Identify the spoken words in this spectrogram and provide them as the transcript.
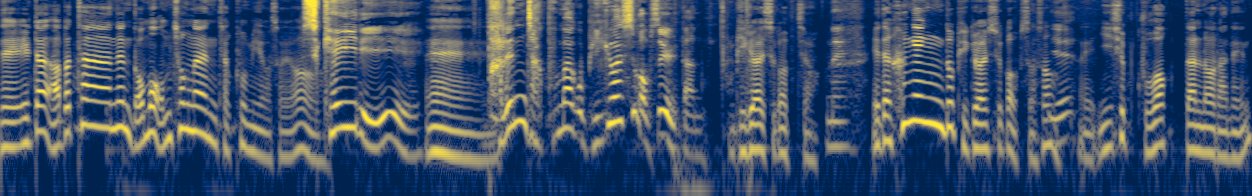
네, 일단 아바타는 너무 엄청난 작품이어서요. 스케일이 네. 다른 작품하고 비교할 수가 없어요, 일단. 비교할 수가 없죠. 네. 일단 흥행도 비교할 수가 없어서 예. 29억 달러라는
